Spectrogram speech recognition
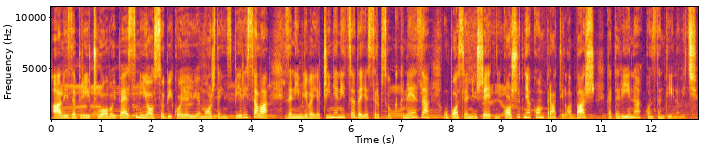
ali za priču o ovoj pesmi i osobi koja ju je možda inspirisala, zanimljiva je činjenica da je srpskog kneza u posljednjoj šetnji košutnjakom pratila baš Katarina Konstantinović.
